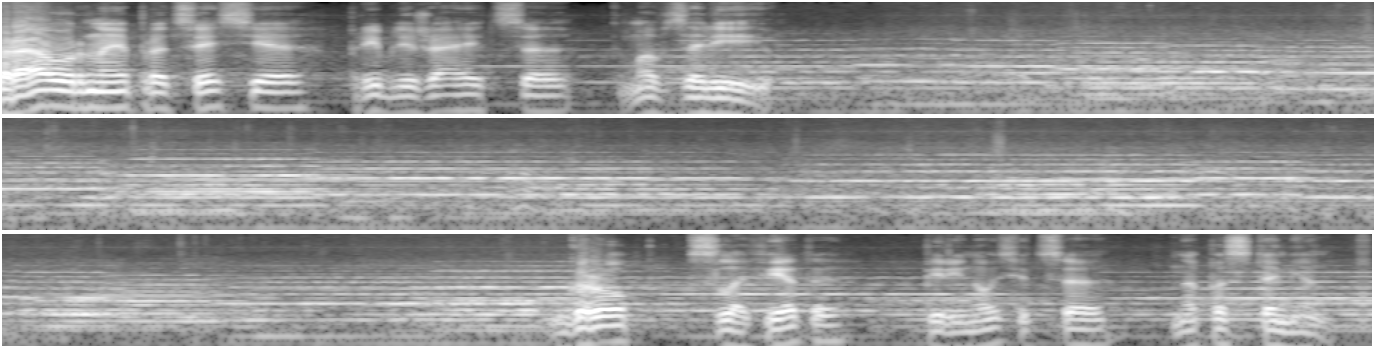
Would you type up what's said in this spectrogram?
Траурная процессия приближается к мавзолею. Гроб с лафета переносится на постамент.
